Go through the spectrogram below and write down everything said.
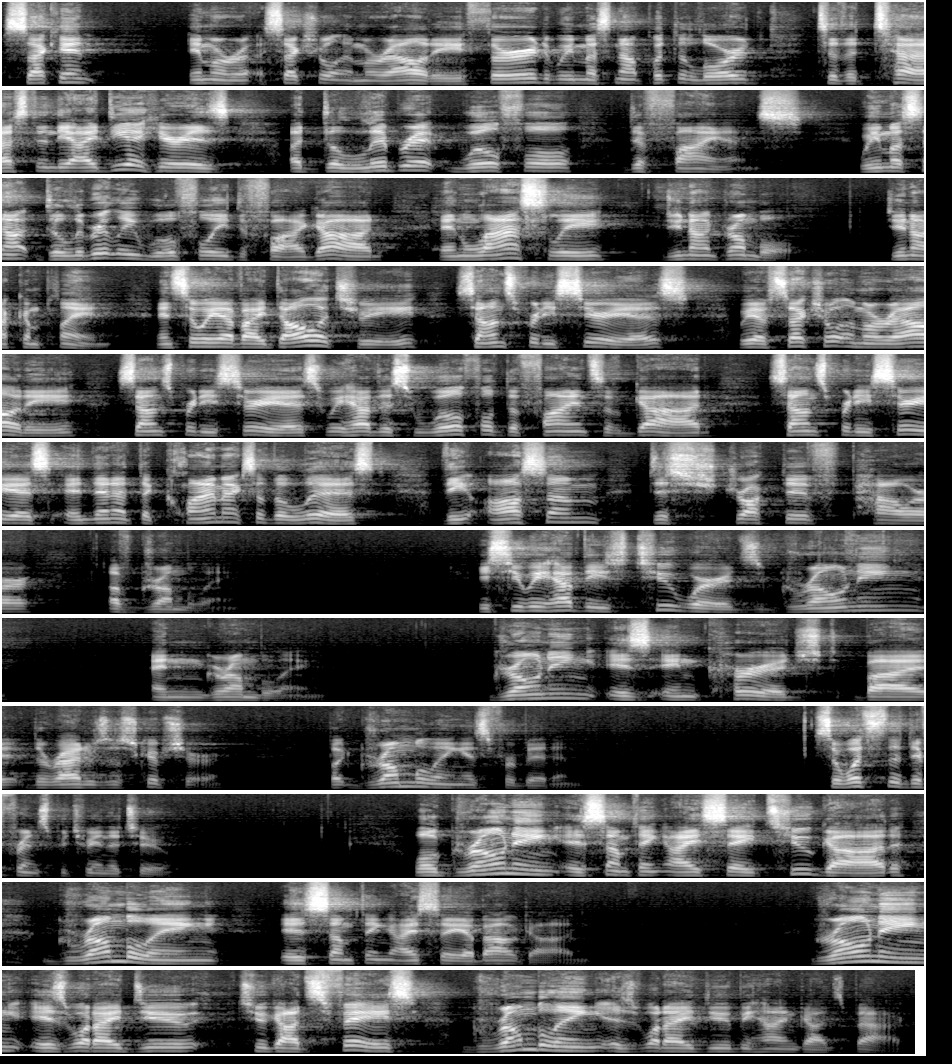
Second, immor- sexual immorality. Third, we must not put the Lord to the test. And the idea here is a deliberate, willful defiance. We must not deliberately, willfully defy God. And lastly, do not grumble, do not complain. And so we have idolatry, sounds pretty serious. We have sexual immorality, sounds pretty serious. We have this willful defiance of God, sounds pretty serious. And then at the climax of the list, the awesome, destructive power of grumbling. You see, we have these two words, groaning and grumbling. Groaning is encouraged by the writers of Scripture, but grumbling is forbidden. So, what's the difference between the two? Well, groaning is something I say to God, grumbling is something I say about God. Groaning is what I do to God's face, grumbling is what I do behind God's back.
